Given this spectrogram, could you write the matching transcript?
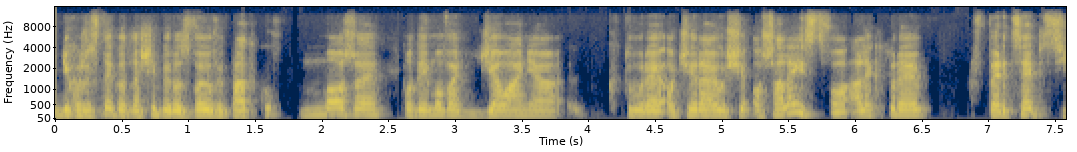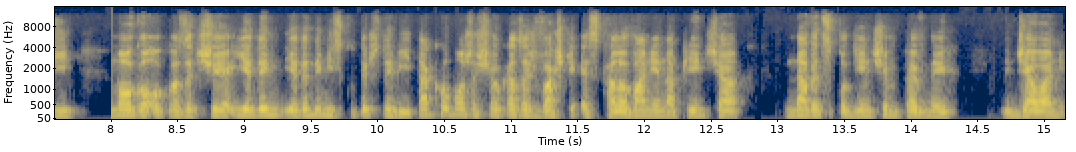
niekorzystnego dla siebie rozwoju wypadków, może podejmować działania, które ocierają się o szaleństwo, ale które w percepcji mogą okazać się jedyn, jedynymi skutecznymi. Taką może się okazać właśnie eskalowanie napięcia, nawet z podjęciem pewnych działań,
